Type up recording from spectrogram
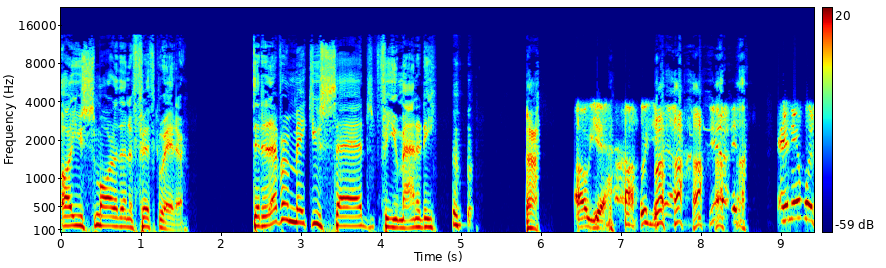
Are You Smarter Than a Fifth Grader? Did it ever make you sad for humanity? Oh yeah, oh yeah. you know, it's, and it was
